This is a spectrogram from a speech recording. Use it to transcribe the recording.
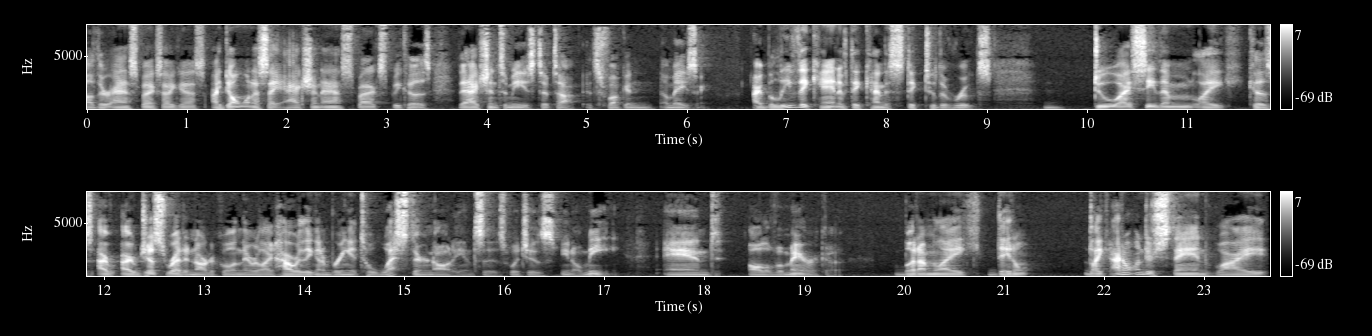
other aspects, I guess. I don't want to say action aspects because the action to me is tip top. It's fucking amazing. I believe they can if they kind of stick to the roots. Do I see them like because I I just read an article and they were like, how are they going to bring it to Western audiences, which is you know me and all of America. But I'm like, they don't like I don't understand why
